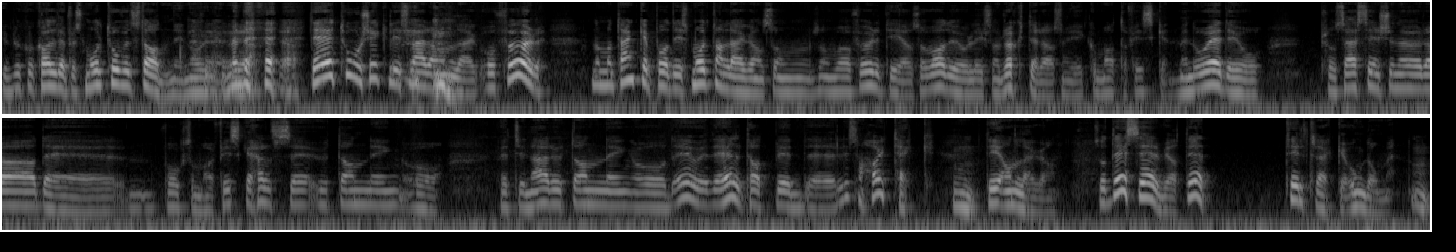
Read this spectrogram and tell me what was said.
Vi bruker å kalle det for smolthovedstaden i Norge. Men det, ja. det er to skikkelig svære anlegg. Og før, når man tenker på de smoltanleggene som, som var før i tida, så var det jo liksom røktere som gikk og mata fisken. Men nå er det jo prosessingeniører, det er folk som har fiskehelseutdanning og veterinærutdanning. Og det er jo i det hele tatt blitt eh, litt sånn high-tech, Mm. de anleggene. Så det ser vi at det tiltrekker ungdommen. Mm.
